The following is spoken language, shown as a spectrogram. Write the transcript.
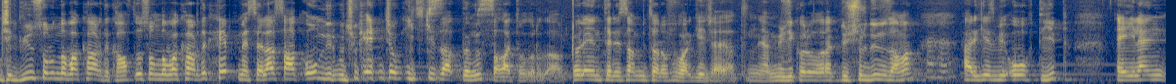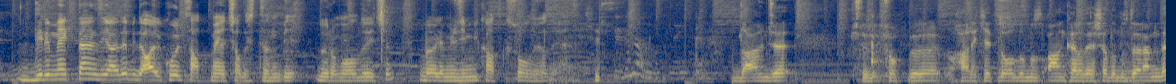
işte gün sonunda bakardık, hafta sonunda bakardık. Hep mesela saat 11.30 en çok içki sattığımız saat olurdu abi. Böyle enteresan bir tarafı var gece hayatının. Yani müzikal olarak düşürdüğün zaman herkes bir oh deyip eğlendirmekten ziyade bir de alkol satmaya çalıştığın bir durum olduğu için böyle müziğin bir katkısı oluyordu yani. Sizin anınız neydi? Daha önce işte çok böyle hareketli olduğumuz Ankara'da yaşadığımız dönemde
